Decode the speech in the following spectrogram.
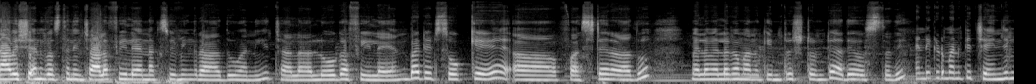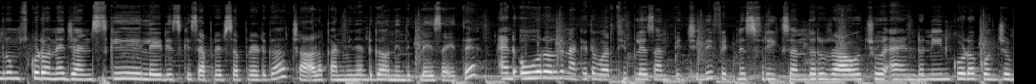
నా విషయానికి వస్తే నేను చాలా ఫీల్ అయ్యాను. నాకు స్విమ్మింగ్ రాదు అని చాలా లోగా ఫీల్ అయ్యాను. బట్ ఇట్స్ ఓకే ఫస్టే రాదు. మెల్లమెల్లగా మనకి ఇంట్రెస్ట్ ఉంటే అదే వస్తుంది. అండ్ ఇక్కడ మనకి చేంజింగ్ రూమ్స్ కూడా ఉన్నాయి. జెంట్స్కి లేడీస్కి సెపరేట్ సెపరేట్గా చాలా కన్వీనియంట్గా ఉంది ప్లేస్ అయితే. అండ్ ఓవరాల్గా నాకైతే వర్త్ ప్లేస్ అనిపించింది. ఫిట్నెస్ ఫ్రీక్స్ అందరూ రావచ్చు. అండ్ నేను కూడా కొంచెం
